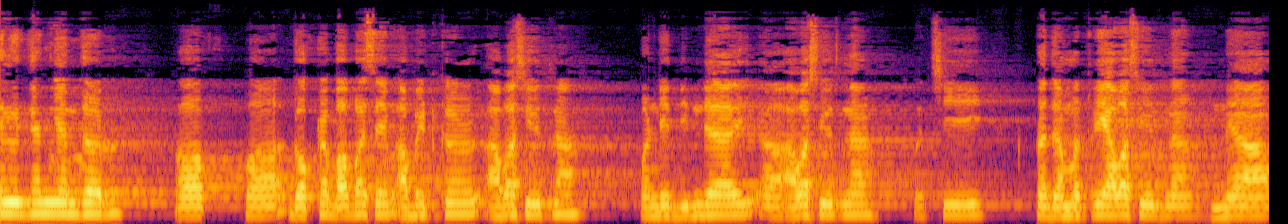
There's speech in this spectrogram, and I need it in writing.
યોજનાની અંદર ડૉક્ટર બાબા સાહેબ આંબેડકર આવાસ યોજના પંડિત દીનદયાળ આવાસ યોજના પછી પ્રધાનમંત્રી આવાસ યોજના ને આ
